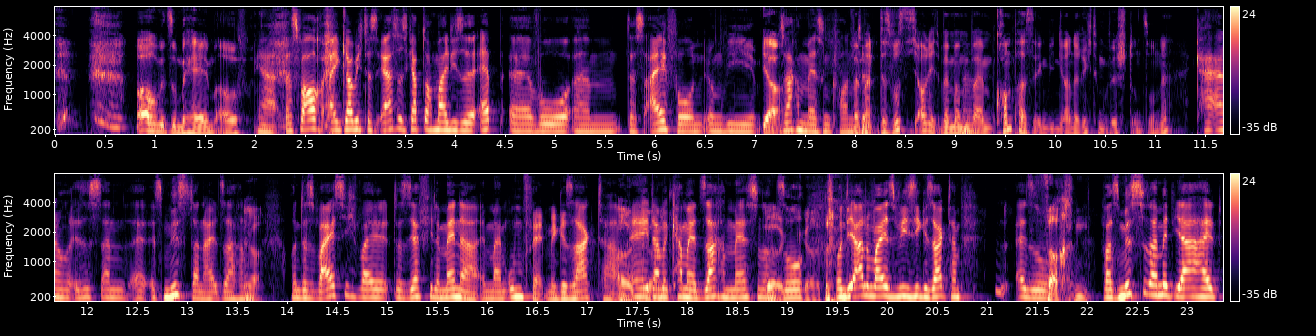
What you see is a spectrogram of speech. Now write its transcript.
Auch mit so einem Helm auf. Ja, das war auch, glaube ich, das erste. Es gab doch mal diese App, äh, wo ähm, das iPhone irgendwie Ja. Sachen messen konnte. Man, das wusste ich auch nicht, wenn man beim Kompass irgendwie in die andere Richtung wischt und so, ne? Keine Ahnung, es ist dann, äh, es misst dann halt Sachen. Ja. Und das weiß ich, weil das sehr viele Männer in meinem Umfeld mir gesagt haben, Oh ey, Gott. damit kann man jetzt Sachen messen und Oh so. Gott. Und die Art und Weise, wie sie gesagt haben, also Sachen. was misst du damit? Ja, halt,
